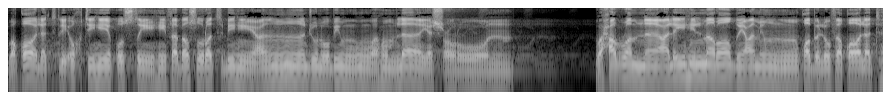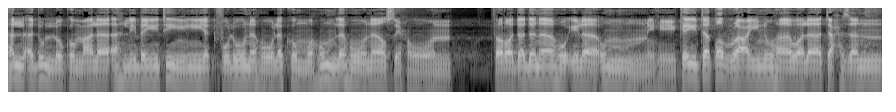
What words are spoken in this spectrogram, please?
وقالت لأخته قصيه فبصرت به عن جنب وهم لا يشعرون. وحرمنا عليه المراضع من قبل فقالت هل أدلكم على أهل بيت يكفلونه لكم وهم له ناصحون. فرددناه إلى أمه كي تقر عينها ولا تحزن.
